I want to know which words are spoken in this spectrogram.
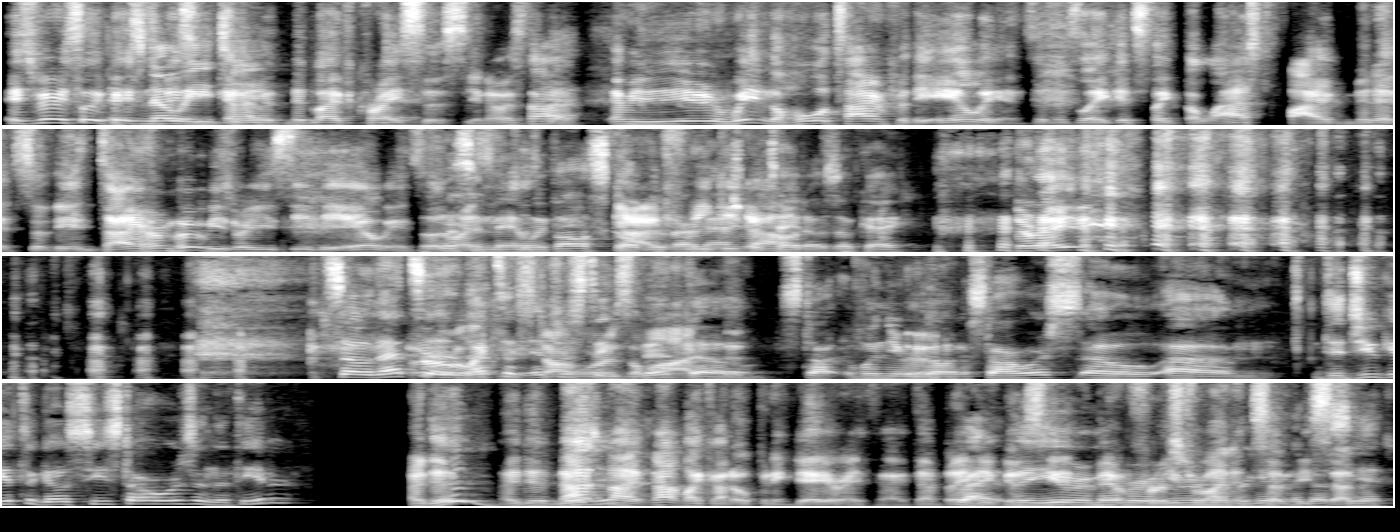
It's very silly. It's no ET. guy with midlife crisis. Yeah. You know, it's not. Yeah. I mean, you're waiting the whole time for the aliens, and it's like it's like the last five minutes of the entire movies where you see the aliens. Otherwise, Listen, man, we've all sculpted our mashed out. potatoes, okay? right. so that's a that's an Star interesting bit, though. Star, when you were yeah. going to Star Wars, so um, did you get to go see Star Wars in the theater? I did. I did. Not, not not like on opening day or anything like that. But right. I did go but you it, remember you, know, first you run in '77.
